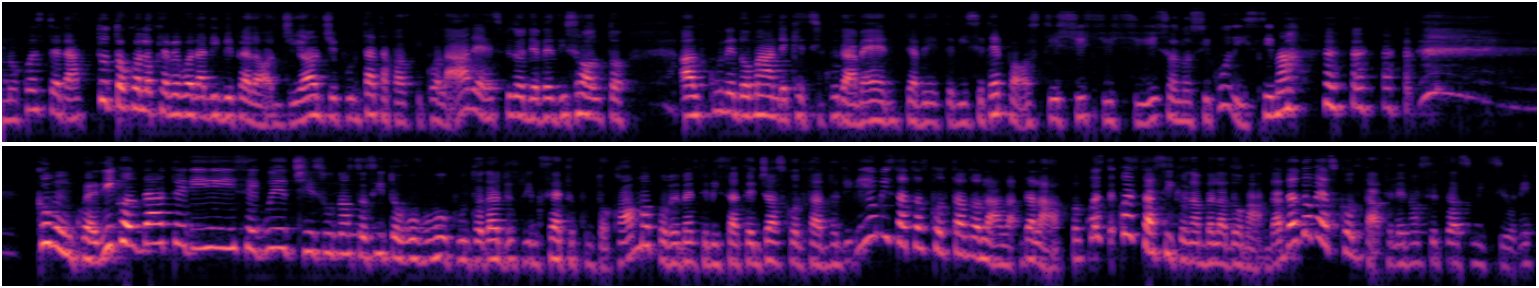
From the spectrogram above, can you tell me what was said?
Beh, questo era tutto quello che avevo da dirvi per oggi. Oggi puntata particolare, spero di aver risolto alcune domande che sicuramente avrete, vi siete posti. Sì, sì, sì, sono sicurissima. Comunque, ricordate di seguirci sul nostro sito www.radioswingset.com, probabilmente mi state già ascoltando di lì o mi state ascoltando la, dall'app. Questa, questa sì che è una bella domanda. Da dove ascoltate le nostre trasmissioni?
